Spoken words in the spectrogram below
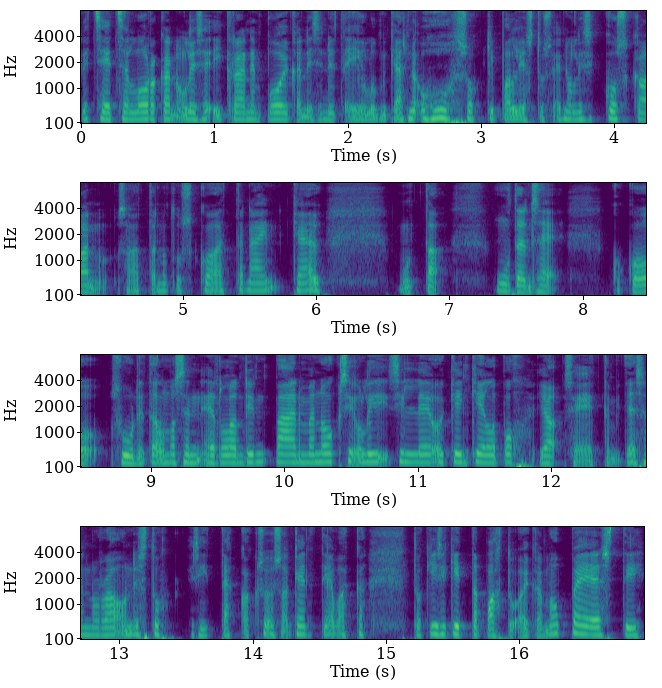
Että se, että se Lorkan oli se ikrainen poika, niin se nyt ei ollut mikään oh, shokkipaljastus. En olisi koskaan saattanut uskoa, että näin käy. Mutta muuten se koko suunnitelma sen Erlandin päänmenoksi oli sille oikein kelpo. Ja se, että miten se Nora onnistui esittää kaksoisagenttia, vaikka toki sekin tapahtui aika nopeasti.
